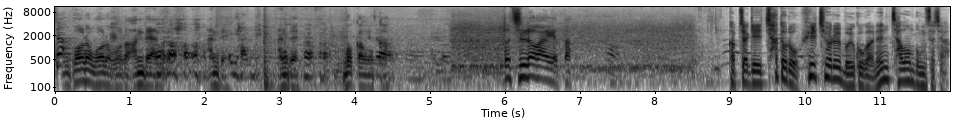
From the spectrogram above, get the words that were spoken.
자, 멀어 멀어 멀어 안돼 안돼 멀어. 안돼 여기 안 돼. 안돼 못 가 못 가. 또 질러 가야겠다. 갑자기 차도로 휠체어를 몰고 가는 자원봉사자.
